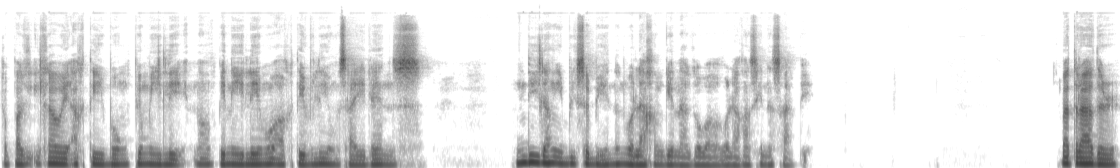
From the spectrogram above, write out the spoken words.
Kapag ikaw ay aktibong pumili, no, pinili mo actively yung silence. Hindi lang ibig sabihin nun wala kang ginagawa, wala kang sinasabi. But rather,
